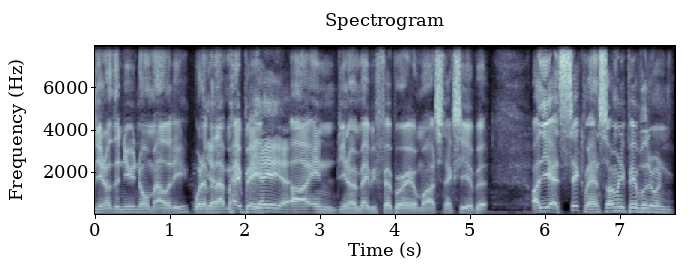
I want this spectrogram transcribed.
you know, the new normality, whatever Yeah. that may be. Yeah, yeah, yeah. Uh, in you know maybe February or March next year, but. Uh, yeah, it's sick, man. So many people are doing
